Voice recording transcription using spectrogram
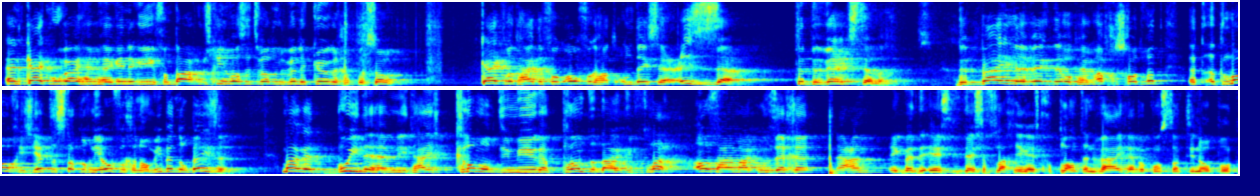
En kijk hoe wij hem herinneren hier vandaag. Misschien was het wel een willekeurige persoon. Kijk wat hij ervoor over had om deze izza te bewerkstelligen. De pijlen werden op hem afgeschoten. Want het, het logisch, je hebt de stad nog niet overgenomen. Je bent nog bezig. Maar het boeide hem niet. Hij klom op die muur en plantte daar die vlag. Als hij maar kon zeggen, nou, ik ben de eerste die deze vlag hier heeft geplant. En wij hebben Constantinopel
